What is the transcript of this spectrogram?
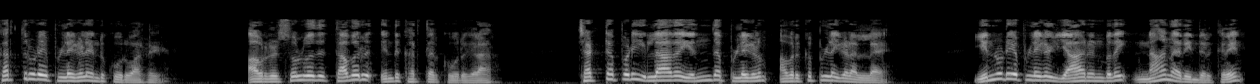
கர்த்தருடைய பிள்ளைகள் என்று கூறுவார்கள். அவர்கள் சொல்வது தவறு என்று கர்த்தர் கூறுகிறார். சட்டப்படி இல்லாத எந்த பிள்ளைகளும் அவருக்கு பிள்ளைகள் அல்ல. என்னுடைய பிள்ளைகள் யார் என்பதை நான் அறிந்திருக்கிறேன்.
